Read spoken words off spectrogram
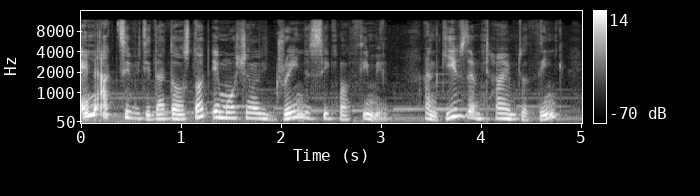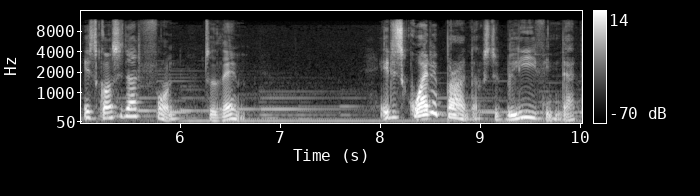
any activity that does not emotionally drain the Sigma female and gives them time to think is considered fun to them. It is quite a paradox to believe in that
